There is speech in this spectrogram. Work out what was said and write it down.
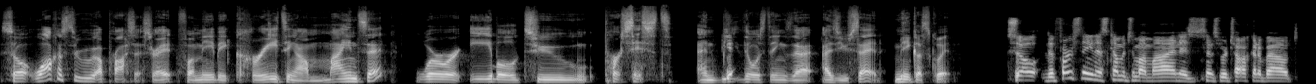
So walk us through a process, right? For maybe creating a mindset where we're able to persist and beat yeah. those things that, as you said, make us quit. So the first thing that's coming to my mind is since we're talking about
